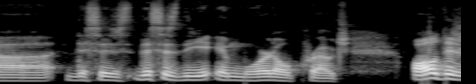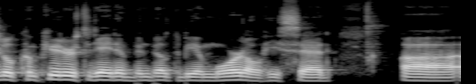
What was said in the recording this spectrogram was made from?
Uh, this is this is the immortal approach. All digital computers to date have been built to be immortal, he said. Uh,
